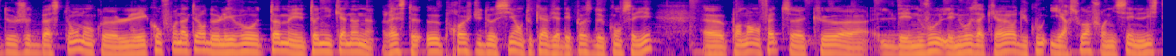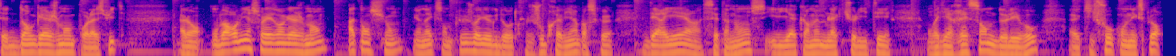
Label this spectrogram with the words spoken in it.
de jeux de baston. Donc les cofondateurs de l'Evo, Tom et Tony Cannon, restent eux proches du dossier, en tout cas via des postes de conseillers, pendant en fait que les nouveaux acquéreurs, du coup, hier soir, fournissaient une liste d'engagements pour la suite. Alors, on va revenir sur les engagements. Attention, il y en a qui sont plus joyeux que d'autres, je vous préviens, parce que derrière cette annonce, il y a quand même l'actualité, on va dire récente de l'Evo, euh, qu'il faut qu'on explore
